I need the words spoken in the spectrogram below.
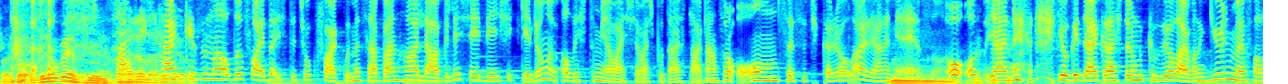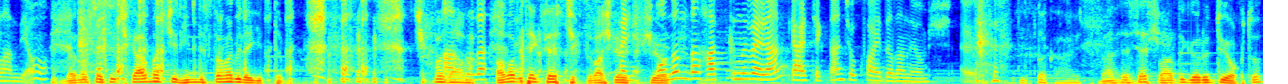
böyle orada yoga yapıyor Evet, insan. Her- herkesin aldığı fayda işte çok farklı. Mesela ben hala bile şey değişik geliyor ama alıştım yavaş yavaş bu derslerden sonra. O om sesi çıkarıyorlar ya hani en son. O, o yani yogacı arkadaşlarım kızıyorlar bana gülme falan diye ama Ben o sesi çıkarmak için Hindistan'a bile gittim. çıkmadı ama. aslında Ama bir tek ses çıktı. Başka hani hiçbir şey yok. onun da hakkını veren gerçekten çok faydalanıyormuş. Evet. Mutlaka evet. Bende ses vardı, görüntü yoktu.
